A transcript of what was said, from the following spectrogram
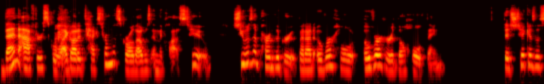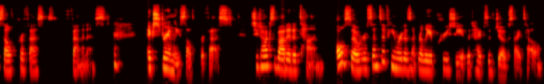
Then after school, I got a text from this girl that was in the class too. She wasn't part of the group, but I'd overho- overheard the whole thing. This chick is a self professed feminist, extremely self professed. She talks about it a ton. Also, her sense of humor doesn't really appreciate the types of jokes I tell.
